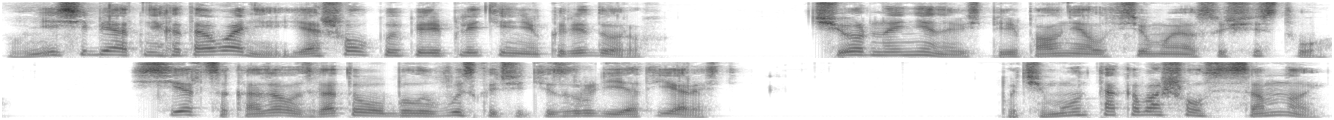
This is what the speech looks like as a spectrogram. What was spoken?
Вне себя от негодования я шел по переплетению коридоров. Черная ненависть переполняла все мое существо. Сердце, казалось, готово было выскочить из груди от ярости. Почему он так обошелся со мной?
